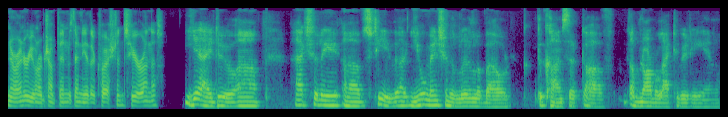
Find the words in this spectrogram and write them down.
Narendra, you want to jump in with any other questions here on this? Yeah, I do. Uh, actually, uh, Steve, uh, you mentioned a little about the concept of abnormal activity and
